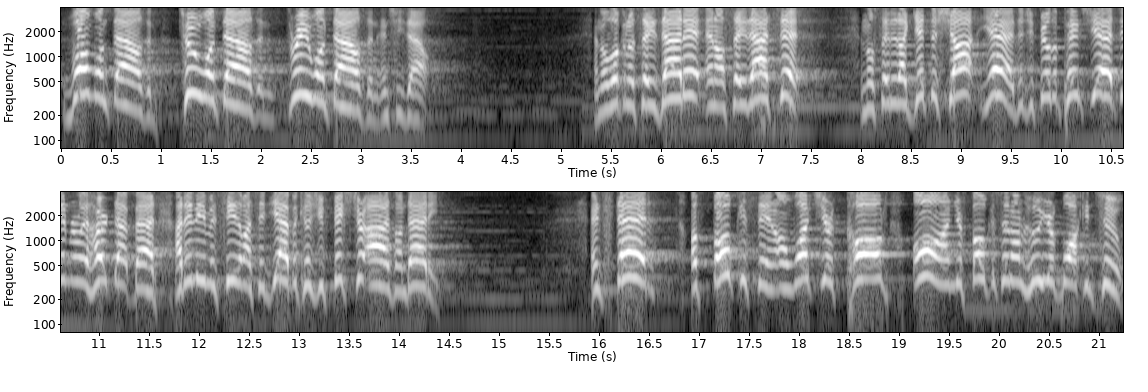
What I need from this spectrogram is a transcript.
One 1,000, two 1,000, three 1,000. And she's out. And they'll look and they'll say, is that it? And I'll say, that's it. And they'll say, Did I get the shot? Yeah. Did you feel the pinch? Yeah. It didn't really hurt that bad. I didn't even see them. I said, Yeah, because you fixed your eyes on daddy. Instead of focusing on what you're called on, you're focusing on who you're walking to.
